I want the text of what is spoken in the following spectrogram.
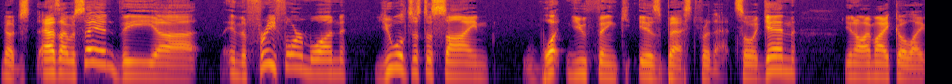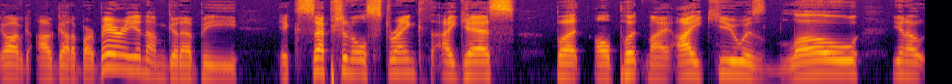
No, just as I was saying, the uh in the freeform one, you will just assign what you think is best for that. So again, you know, I might go like, oh, I've, I've got a barbarian. I'm gonna be exceptional strength, I guess, but I'll put my IQ as low. You know,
